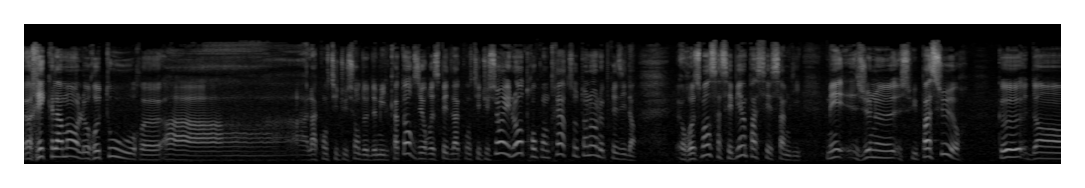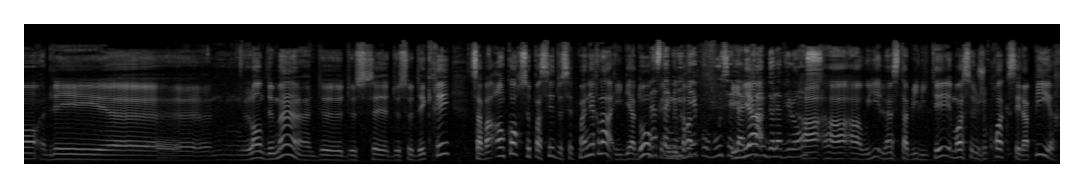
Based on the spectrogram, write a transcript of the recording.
réclamant le retour euh, à, la Constitution de 2014 et au respect de la Constitution, et l'autre, au contraire, soutenant le président. Heureusement, ça s'est bien passé samedi. Mais je ne suis pas sûr que dans les euh, lendemains de, ce, décret, ça va encore se passer de cette manière-là. Il y a donc l'instabilité pour vous, c'est la crainte de la violence. Ah, ah, ah oui, l'instabilité. Moi, je crois que c'est la pire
